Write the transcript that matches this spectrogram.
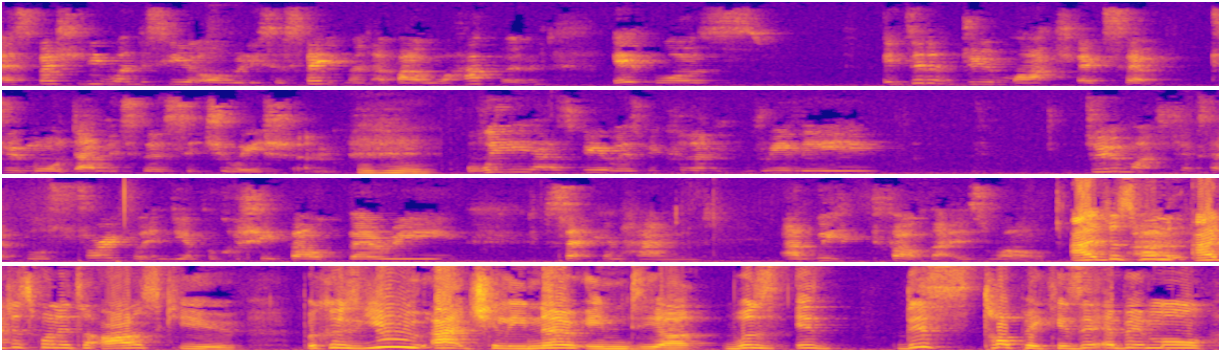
especially when the CEO released a statement about what happened, it was it didn't do much except do more damage to the situation. Mm-hmm. We as viewers, we couldn't really do much except feel sorry for India because she felt very secondhand, and we felt that as well. I just want Um, I just wanted to ask you because you actually know India. Was it this topic? Is it a bit more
